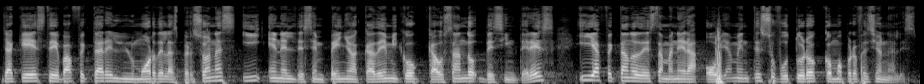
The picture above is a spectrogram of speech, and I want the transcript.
ya que este va a afectar el humor de las personas y en el desempeño académico, causando desinterés y afectando de esta manera obviamente su futuro como profesionales.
